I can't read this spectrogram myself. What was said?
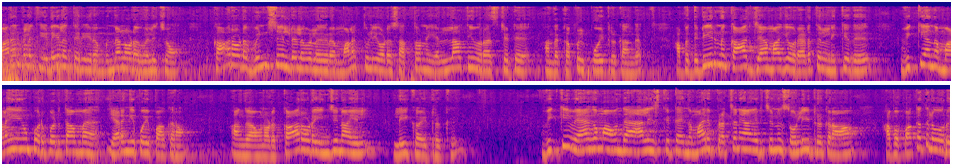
மரங்களுக்கு இடையில் தெரிகிற மின்னலோட வெளிச்சம் காரோட விண்ட்ஷீல்டில் விழுகிற மலைத்துளியோட சத்தம்னு எல்லாத்தையும் ரசிச்சுட்டு அந்த கப்பல் போயிட்டுருக்காங்க. அப்போ திடீர்னு கார் ஜாம் ஆகி ஒரு இடத்துல நிற்குது விக்கி அந்த மலையையும் பொருட்படுத்தாமல் இறங்கி போய் பார்க்குறான். அங்கே அவனோட காரோட இன்ஜின் ஆயில் லீக் ஆகிட்டுருக்கு விக்கி வேகமாக வந்து ஆலிஸ் கிட்ட இந்த மாதிரி பிரச்சனை ஆயிடுச்சுன்னு சொல்லிட்டு இருக்கிறான். அப்போ பக்கத்தில் ஒரு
